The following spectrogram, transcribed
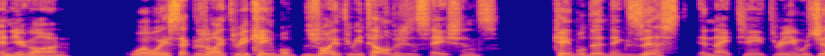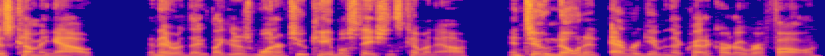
And you're going, well, wait a sec. There's only three cable, there's only three television stations. Cable didn't exist in 1983. It was just coming out. And there were like, there's one or two cable stations coming out. And two, no one had ever given their credit card over a phone.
